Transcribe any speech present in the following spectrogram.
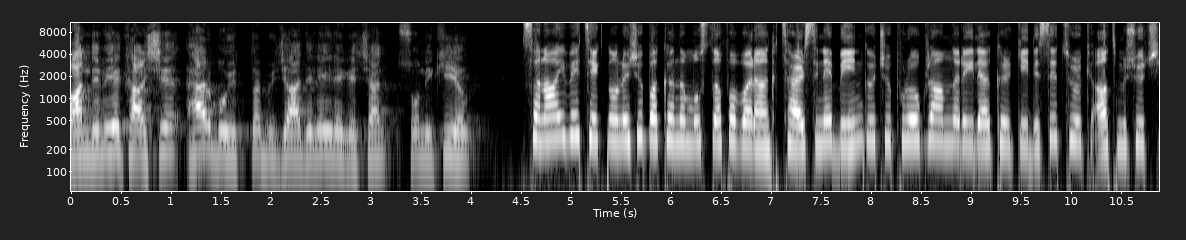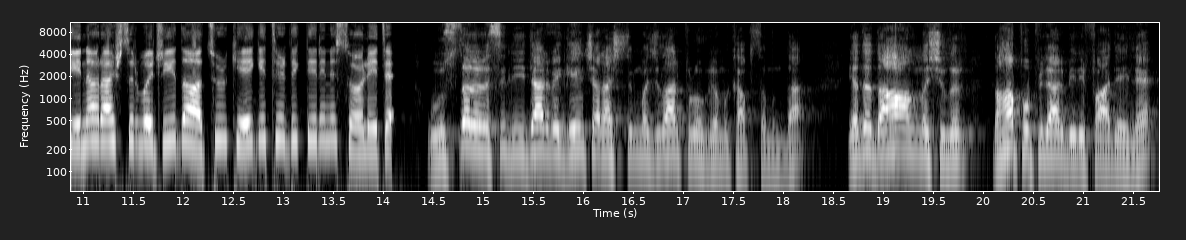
Pandemiye karşı her boyutta mücadeleyle geçen son iki yıl Sanayi ve Teknoloji Bakanı Mustafa Varank tersine beyin göçü programlarıyla 47'si Türk 63 yeni araştırmacıyı daha Türkiye'ye getirdiklerini söyledi. Uluslararası Lider ve Genç Araştırmacılar Programı kapsamında ya da daha anlaşılır, daha popüler bir ifadeyle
